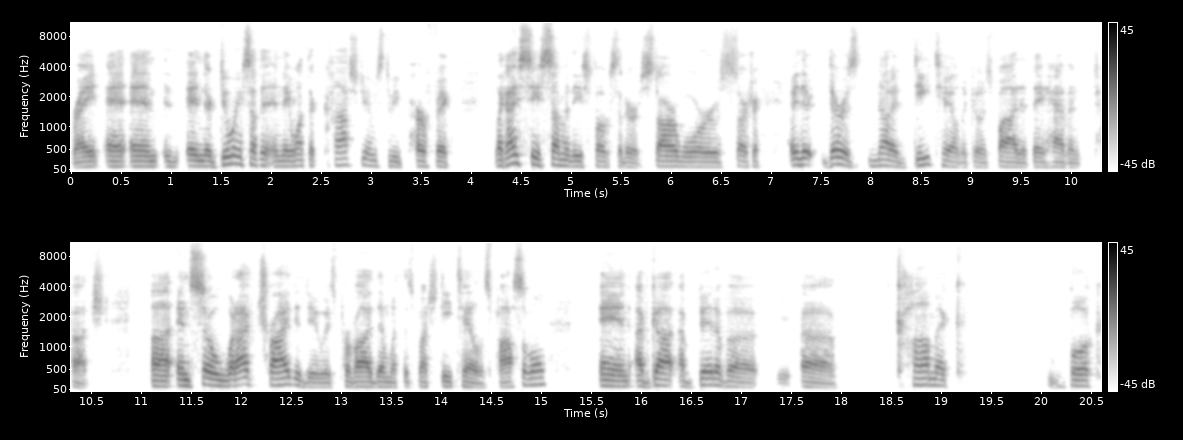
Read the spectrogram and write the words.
right? And and and they're doing something, and they want their costumes to be perfect. Like I see some of these folks that are Star Wars, Star Trek. I mean, there there is not a detail that goes by that they haven't touched uh, and so what I've tried to do is provide them with as much detail as possible. And I've got a bit of a, a comic book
